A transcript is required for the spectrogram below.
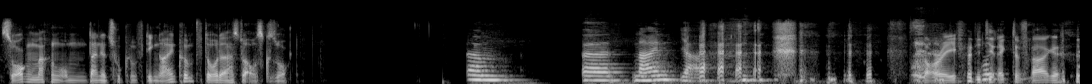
Sorgen machen um deine zukünftigen Einkünfte oder hast du ausgesorgt? Ähm, äh, nein, ja. Sorry für die direkte Frage.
